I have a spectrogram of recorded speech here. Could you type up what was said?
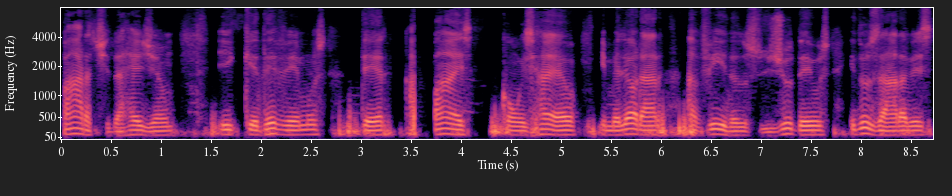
parte da região e que devemos ter a paz com Israel e melhorar a vida dos judeus e dos árabes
